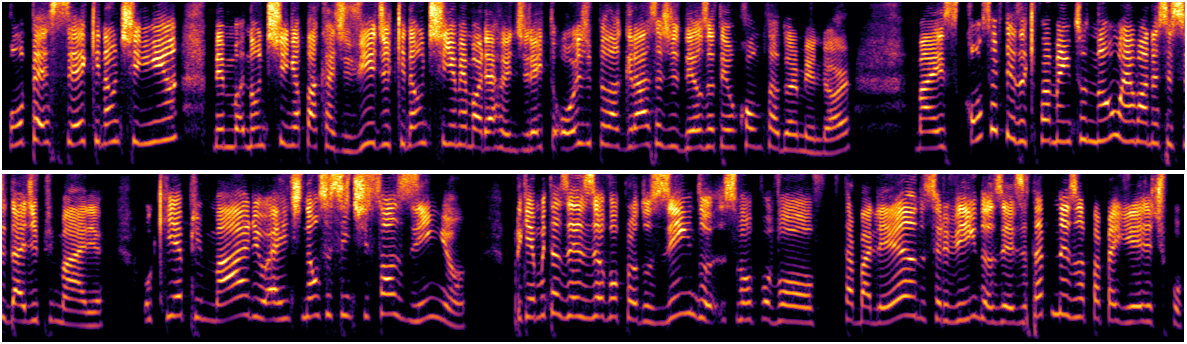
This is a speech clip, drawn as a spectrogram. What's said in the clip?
com um PC que não tinha, não tinha placa de vídeo, que não tinha memória RAM direito. Hoje, pela graça de Deus, eu tenho um computador melhor. Mas, com certeza, equipamento não é uma necessidade primária. O que é primário é a gente não se sentir sozinho. Porque muitas vezes eu vou produzindo, vou, vou trabalhando, servindo, às vezes até mesmo para a igreja, tipo,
